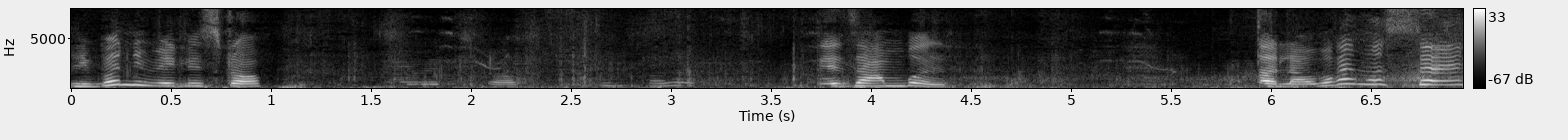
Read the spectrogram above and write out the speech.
ही काय निवेदन पण निवेली स्टॉप ते जांभल तलाव बघा मस्त आहे.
